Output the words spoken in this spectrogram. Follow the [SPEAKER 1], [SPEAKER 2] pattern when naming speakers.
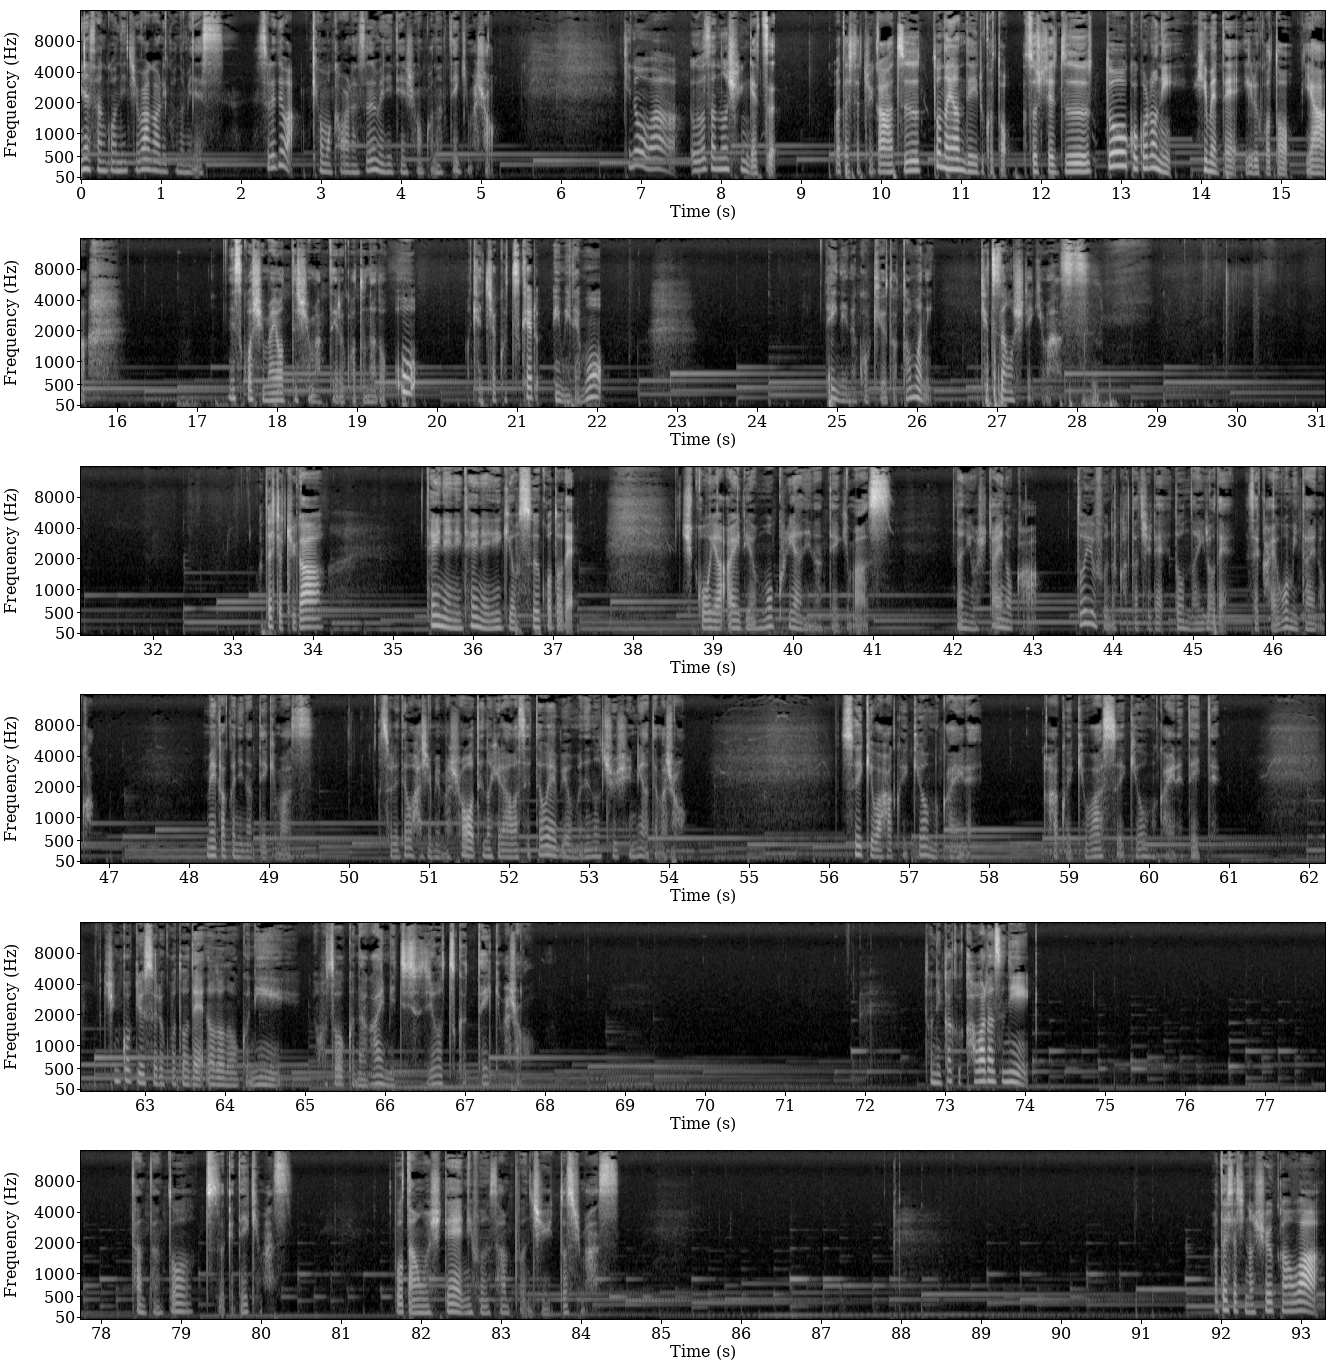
[SPEAKER 1] 皆さんこんにちは、ガオリコのみです。それでは今日も変わらずメディテーションを行っていきましょう。昨日は魚座の新月。私たちがずっと悩んでいること、そしてずっと心に秘めていることや、ね、少し迷ってしまっていることなどを決着つける意味でも、丁寧な呼吸とともに決断をしていきます。私たちが丁寧に丁寧に息を吸うことで思考やアイディアもクリアになっていきます。何をしたいのかどういう風な形でどんな色で世界を見たいのか明確になっていきます。それでは始めましょう。手のひら合わせて親指を胸の中心に当てましょう。吸う息は吐く息を迎え入れ吐く息は吸う息を迎え入れていって深呼吸することで喉の奥に細く長い道筋を作っていきましょう。とにかく変わらずに淡々と続けていきます。ボタンを押して2分3分じっとします。私たちの習慣は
